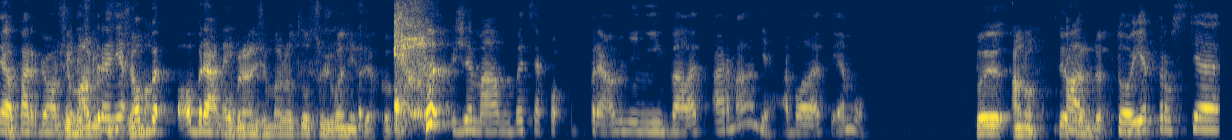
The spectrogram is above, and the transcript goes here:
eh, pardon, Že má ministrině že má- ob, obrany, Obrany, že má do toho co žvanit. Jako. že má vůbec jako oprávnění velet armádě a velet jemu. To je, ano, to je A pravda. To je prostě,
